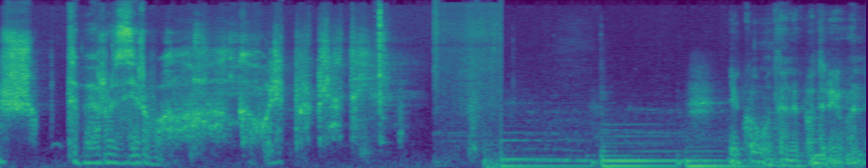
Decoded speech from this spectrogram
Щоб тебе розірвало, алкоголік проклятий. Нікому ти не потрібен.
